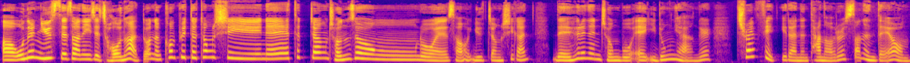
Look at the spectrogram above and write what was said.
어, 오늘 뉴스에서는 이제 전화 또는 컴퓨터 통신의 특정 전송로에서 일정 시간 내 흐르는 정보의 이동량을 traffic이라는 단어를 썼는데요.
